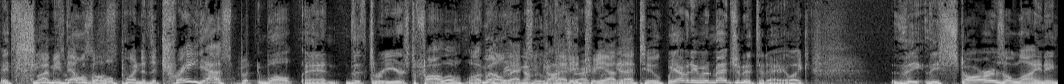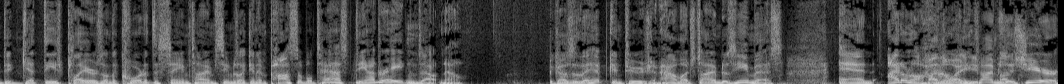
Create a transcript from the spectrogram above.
It seems. I mean, that almost, was the whole point of the trade. Yes, though. but well, and the three years to follow. Uh, well, that too. That is, yeah, yeah, that too. We haven't even mentioned it today. Like the the stars aligning to get these players on the court at the same time seems like an impossible task. DeAndre Ayton's out now because of the hip contusion. How much time does he miss? And I don't know By how the way, many he, times uh, this year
